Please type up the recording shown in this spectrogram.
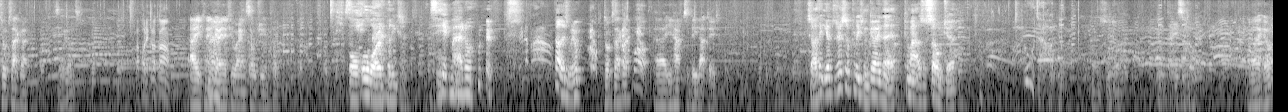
Talk to that guy. See what he wants. Ah, you can only go in if you're wearing a soldier uniform. Or, or a policeman. It's a hitman or. oh, there's Will. Talk to that guy. Uh, you have to be that dude. So I think you have to dress as a policeman, go in there, come out as a soldier. Gut, Herr Hund. That is a dog. Uh, go.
